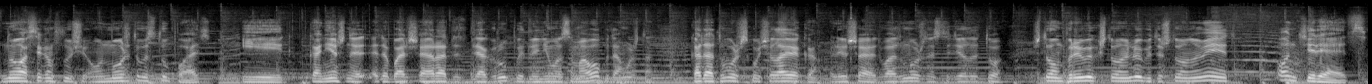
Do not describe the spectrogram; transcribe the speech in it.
но, во всяком случае, он может выступать. И, конечно, это большая радость для группы и для него самого, потому что, когда творческого человека лишают возможности делать то, что он привык, что он любит и что он умеет, он теряется.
